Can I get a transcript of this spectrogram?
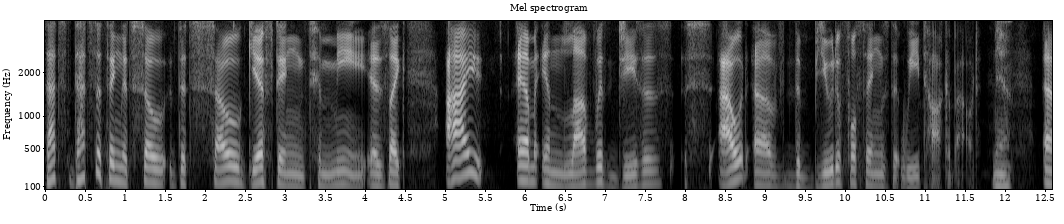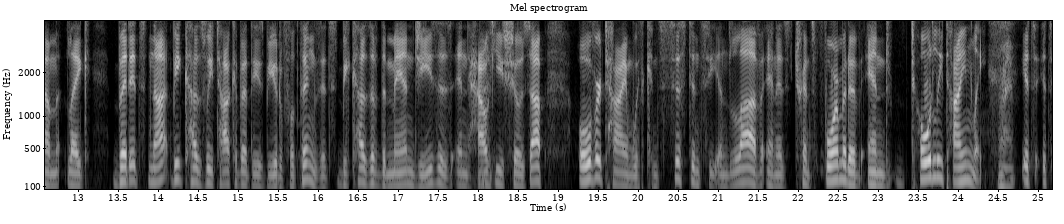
That's that's the thing that's so that's so gifting to me is like I am in love with Jesus out of the beautiful things that we talk about. Yeah. um like but it's not because we talk about these beautiful things it's because of the man jesus and how he shows up over time with consistency and love and is transformative and totally timely. Right. it's it's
